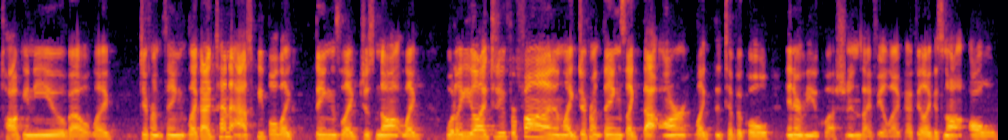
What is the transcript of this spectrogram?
talking to you about like different things. Like I tend to ask people like things like just not like what do you like to do for fun? And like different things like that aren't like the typical interview questions. I feel like. I feel like it's not all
